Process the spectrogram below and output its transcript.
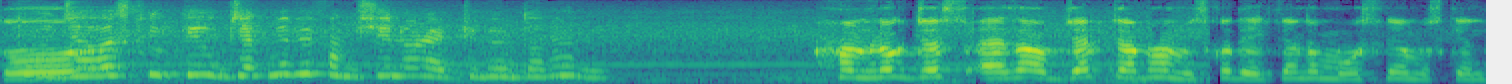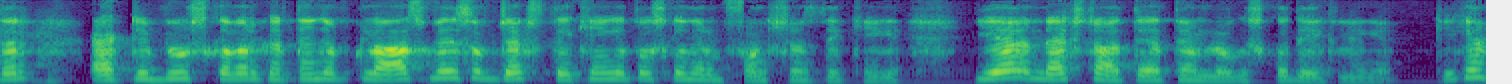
तो तो जावास्क्रिप्ट के ऑब्जेक्ट में भी फ़ंक्शन और एट्रीब्यूट दोनों हम लोग जस्ट एज अ ऑब्जेक्ट जब हम इसको देखते हैं तो मोस्टली हम उसके अंदर एट्रीब्यूट्स कवर करते हैं। जब क्लास बेस्ड ऑब्जेक्ट्स देखेंगे तो उसके अंदर फ़ंक्शंस देखेंगे। ये नेक्स्ट आते आते हम लोग इसको देख लेंगे ठीक है?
